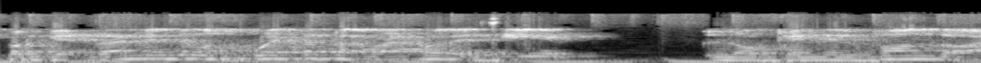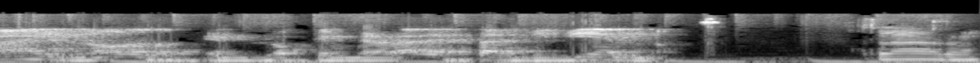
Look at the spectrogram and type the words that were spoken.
Porque realmente nos cuesta trabajo decir lo que en el fondo hay, ¿no? Lo que, lo que en verdad estás viviendo. Claro.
